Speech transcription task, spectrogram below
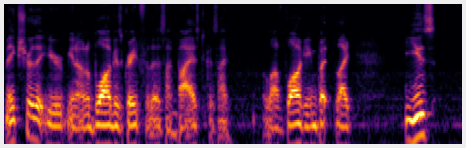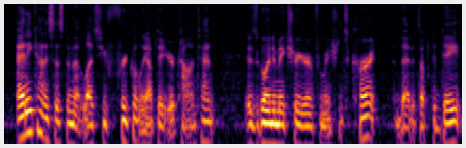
Make sure that you're, you know, a blog is great for this. I'm biased because I love blogging, but like use any kind of system that lets you frequently update your content is going to make sure your information is current, that it's up to date,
